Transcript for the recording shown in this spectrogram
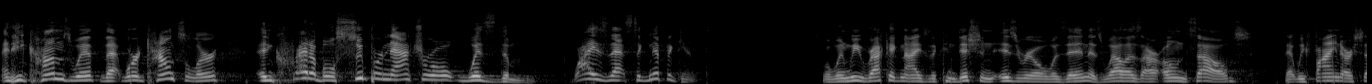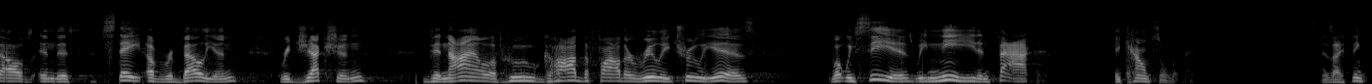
And he comes with that word counselor, incredible supernatural wisdom. Why is that significant? Well, when we recognize the condition Israel was in, as well as our own selves, that we find ourselves in this state of rebellion, rejection, denial of who God the Father really truly is, what we see is we need, in fact, a counselor. As I think,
